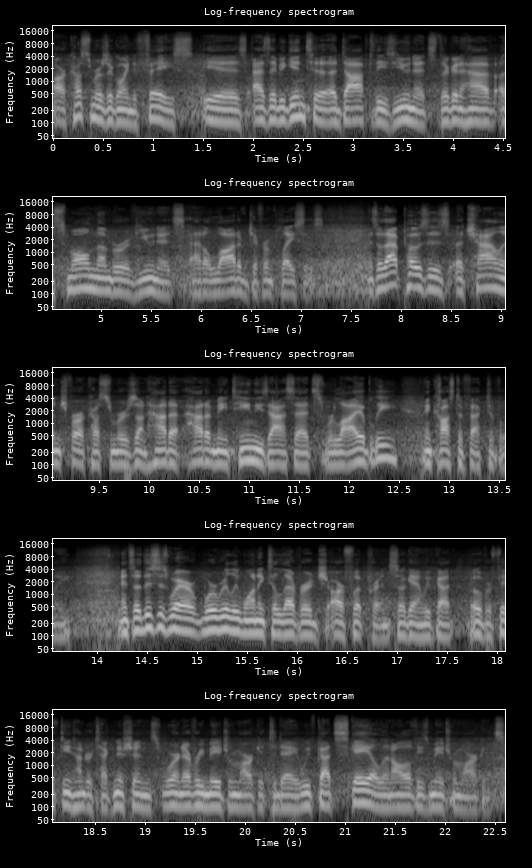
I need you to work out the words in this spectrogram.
our customers are going to face is as they begin to adopt these units, they're going to have a small number of units at a lot of different places. And so that poses a challenge for our customers on how to how to maintain these assets reliably and cost effectively. And so this is where we're really wanting to leverage our footprint. So again, we've got over 1500 technicians. We're in every major market today. We've got scale in all of these major markets.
